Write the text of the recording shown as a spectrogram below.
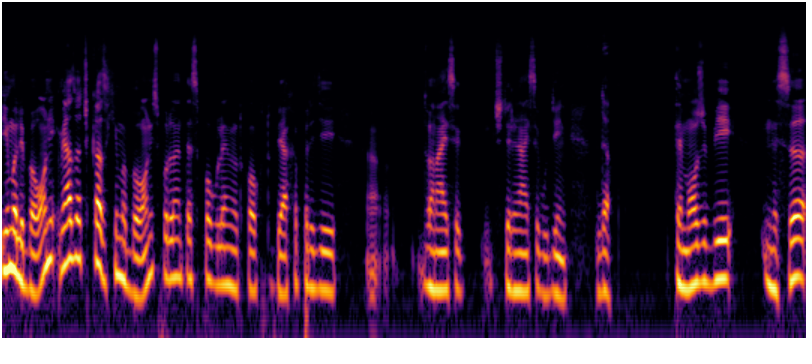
има ли балони? Ами аз вече казах, има балони. Според мен те са по-големи, отколкото бяха преди а, 12-14 години. Да. Те може би не са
